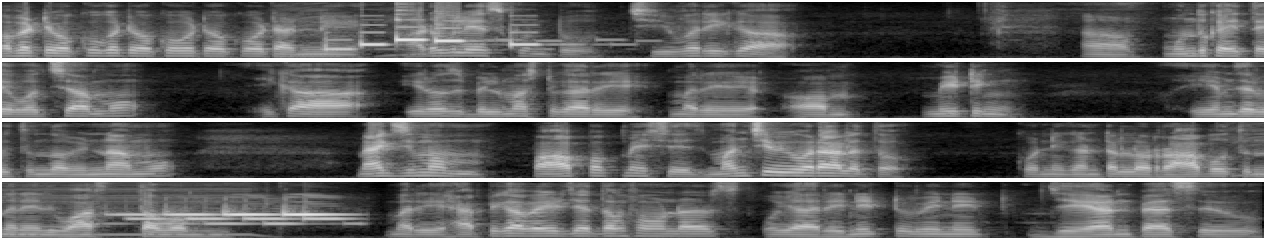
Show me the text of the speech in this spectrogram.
కాబట్టి ఒక్కొక్కటి ఒక్కొక్కటి ఒక్కొక్కటి అన్ని అడుగులేసుకుంటూ చివరిగా ముందుకైతే వచ్చాము. ఇక ఈరోజు బిల్మస్ట్ గారి మరి మీటింగ్ ఏం జరుగుతుందో విన్నాము. మ్యాక్సిమం పాపప్ మెసేజ్ మంచి వివరాలతో కొన్ని గంటల్లో రాబోతుందనేది వాస్తవం. మరి హ్యాపీగా వెయిట్ చేద్దాం founders. We're in it to win it J and passive.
